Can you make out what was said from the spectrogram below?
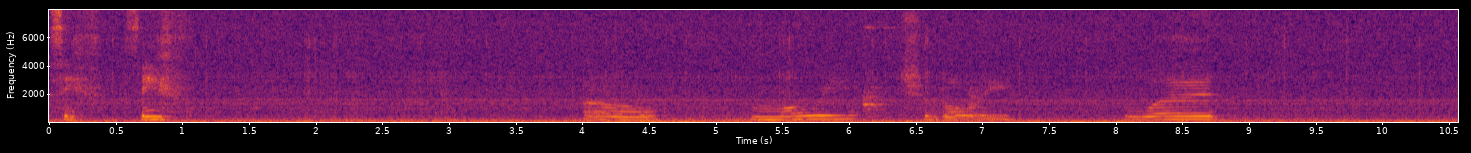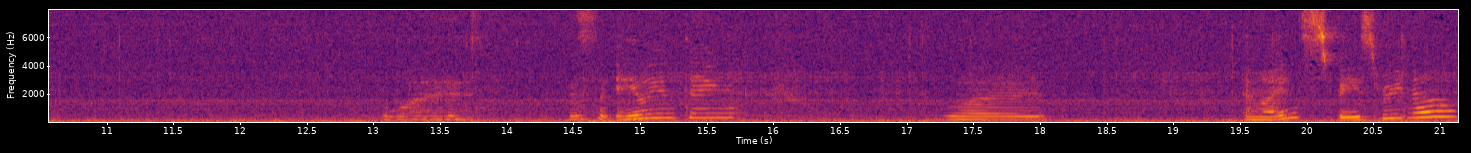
Safe, safe. Oh. Moly Chiboli. What? What? Is this an alien thing? What? Am I in space right now?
